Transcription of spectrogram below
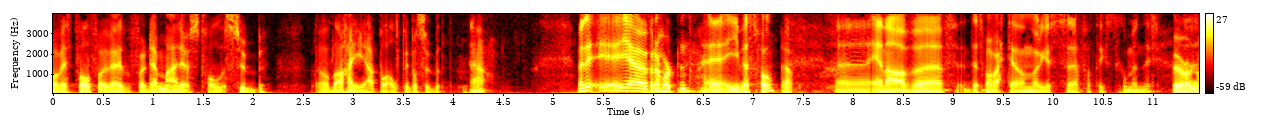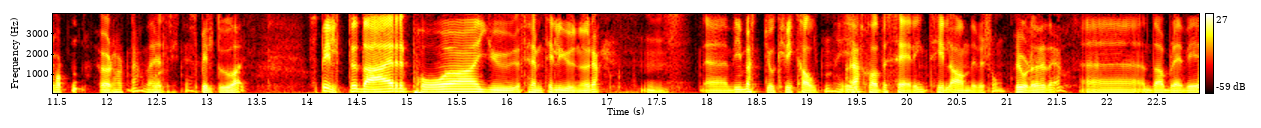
og Vestfold. For, for dem er Østfold sub. Og da heier jeg på, alltid på subben. Ja. Men det, jeg er jo fra Horten eh, i Vestfold. Ja. En av det som har vært en av Norges fattigste kommuner. Ørn Horten, Ørn-Horten, ja. Det er helt riktig. spilte du der? Spilte der på ju, frem til junior, ja. Mm. Eh, vi møtte jo Kvikk Halden i Ja. kvalifisering til andredivisjon. Gjorde dere det? Eh, da ble vi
